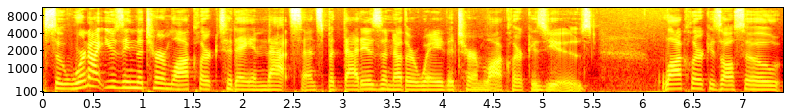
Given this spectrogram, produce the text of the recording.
So we're not using the term law clerk today in that sense, but that is another way the term law clerk is used. Law clerk is also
